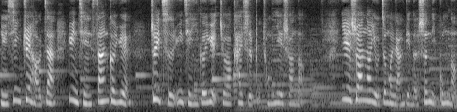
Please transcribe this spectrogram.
女性最好在孕前三个月。最迟孕前一个月就要开始补充叶酸了。叶酸呢有这么两点的生理功能，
